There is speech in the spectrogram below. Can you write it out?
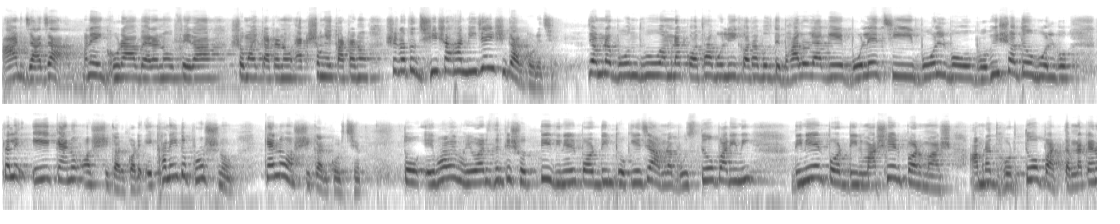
আর যা যা মানে এই ঘোরা বেড়ানো, ফেরা, সময় কাটানো, একসঙ্গে কাটানো, সেটা তো ঝি সাহা নিজেই স্বীকার করেছে। যে আমরা বন্ধু, আমরা কথা বলি, কথা বলতে ভালো লাগে, বলেছি, বলব, ভবিষ্যতেও বলব, তাহলে এ কেন অস্বীকার করে? এখানেই তো প্রশ্ন, কেন অস্বীকার করছে? তো এভাবে ভিউয়ার্সদেরকে সত্যিই দিনের পর দিন ঠকিয়েছে, আমরা বুঝতেও পারিনি। দিনের পর দিন, মাসের পর মাস, আমরা ধরতেও পারতাম না। কেন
